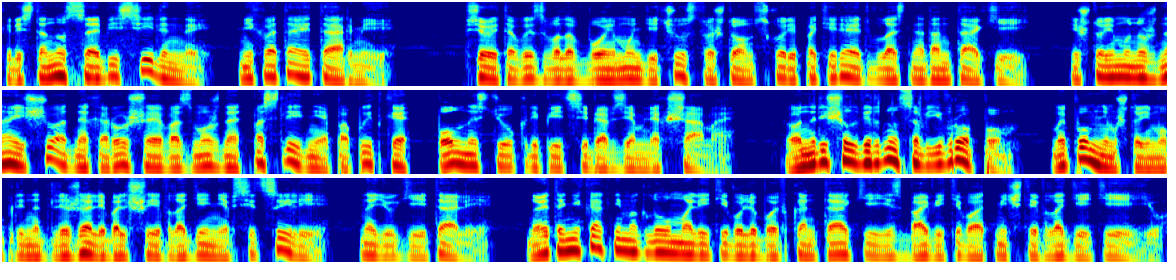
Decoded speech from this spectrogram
Крестоносцы обессилены, не хватает армии. Все это вызвало в Боемунде чувство, что он вскоре потеряет власть над Антакией, и что ему нужна еще одна хорошая, возможно, последняя попытка полностью укрепить себя в землях Шама. Он решил вернуться в Европу. Мы помним, что ему принадлежали большие владения в Сицилии, на юге Италии, но это никак не могло умолить его любовь к Антакии и избавить его от мечты владеть ею.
